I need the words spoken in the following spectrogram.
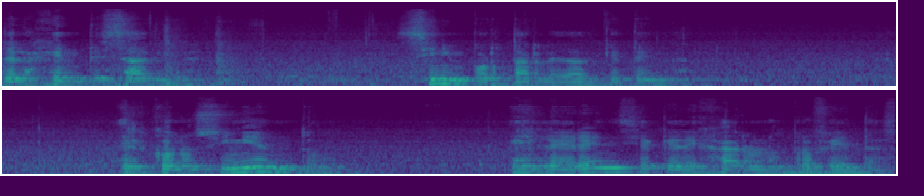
de la gente sabia, sin importar la edad que tengan. El conocimiento es la herencia que dejaron los profetas,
